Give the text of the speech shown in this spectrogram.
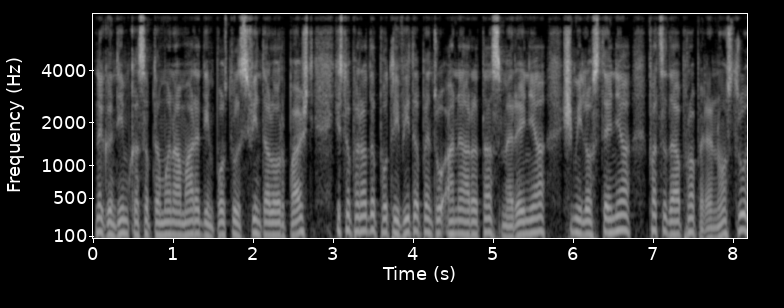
Ne gândim că săptămâna mare din postul Sfintelor Paști este o perioadă potrivită pentru a ne arăta smerenia și milostenia față de aproapele nostru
